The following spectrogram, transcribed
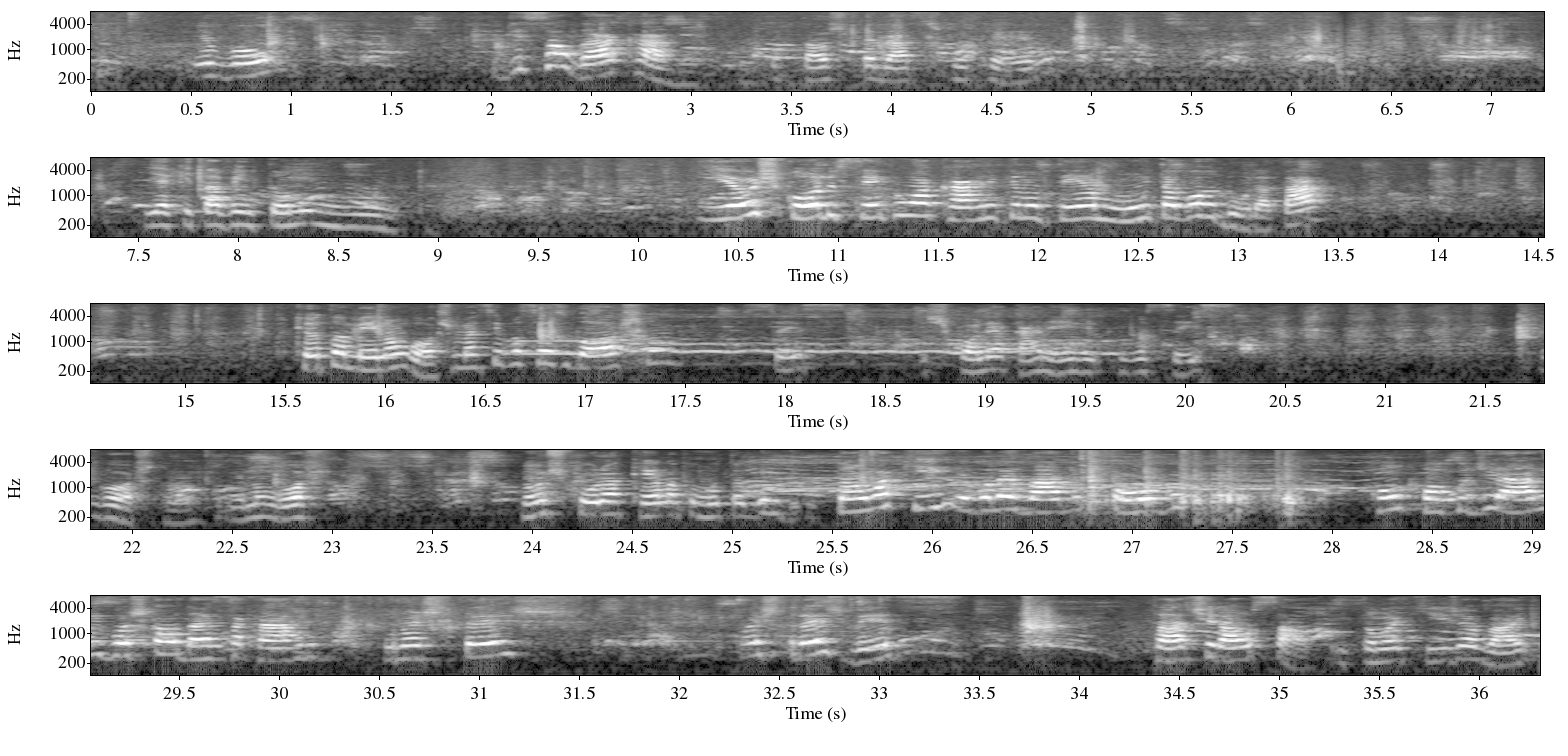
Eu vou dessalgar a carne. Vou cortar os pedaços que eu quero. E aqui tá ventando muito. E eu escolho sempre uma carne que não tenha muita gordura, tá? Que eu também não gosto. Mas se vocês gostam, vocês escolhem a carne aí que vocês gostam. Né? Eu não gosto não escuro aquela com muita gordura. Então aqui eu vou levar no fogo com um pouco de água e vou escaldar essa carne umas três, umas três vezes para tirar o sal. Então aqui já vai,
